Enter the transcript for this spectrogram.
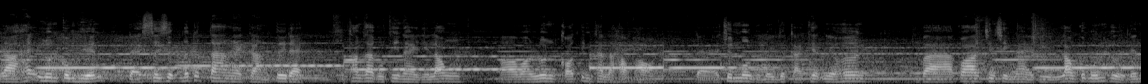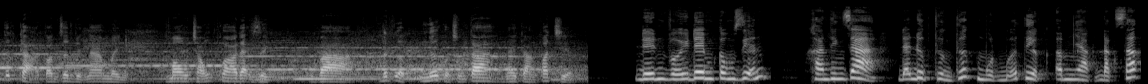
là hãy luôn cống hiến để xây dựng đất nước ta ngày càng tươi đẹp. Tham gia cuộc thi này thì Long uh, luôn có tinh thần là học hỏi để chuyên môn của mình được cải thiện nhiều hơn và qua chương trình này thì Long cũng muốn gửi đến tất cả toàn dân Việt Nam mình mau chóng qua đại dịch và đất nước nước của chúng ta ngày càng phát triển. Đến với đêm công diễn, khán thính giả đã được thưởng thức một bữa tiệc âm nhạc đặc sắc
